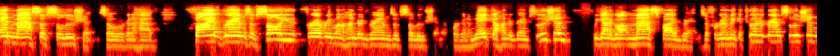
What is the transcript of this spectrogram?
and mass of solution. So we're going to have five grams of solute for every 100 grams of solution. If we're going to make a 100 gram solution, we got to go out and mass five grams. If we're going to make a 200 gram solution,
